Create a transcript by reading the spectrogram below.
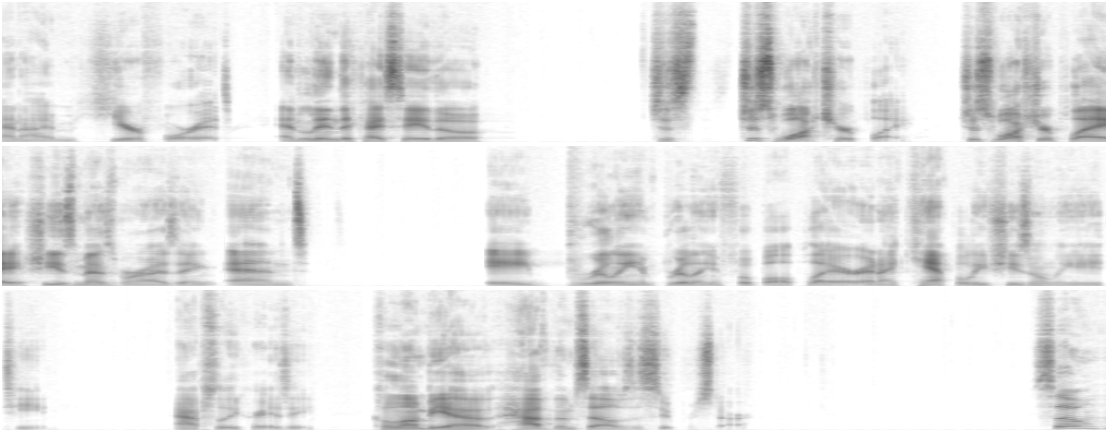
and I'm here for it. And Linda Caicedo, just just watch her play. Just watch her play. She's mesmerizing and a brilliant, brilliant football player. And I can't believe she's only 18. Absolutely crazy. Colombia have, have themselves a superstar. So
